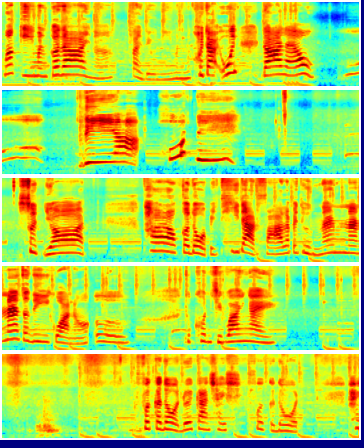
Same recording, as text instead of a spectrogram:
เมื่อกี้มันก็ได้นะ แต่เดี๋ยวนี้มันไม่ค่อยได้ อุ้ยได้แล้วดีอะโคตรดี สุดยอด ถ้าเรากระโดดไปที่ดาดฟ้าแล้วไปถึงนั่นนั้นน่าจะดีกว่าเนาะเออ ทุกคนคิดว่ายังไง ฝึกกระโดดด้วยการใช้ฝึกกระโดด ให้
